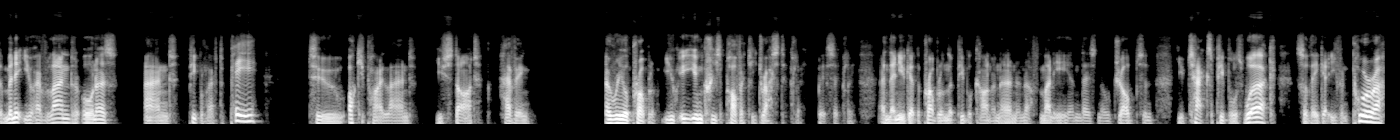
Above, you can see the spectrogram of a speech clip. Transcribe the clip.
The minute you have landowners and people who have to pay to occupy land, you start having a real problem. You, you, increase poverty drastically, basically. And then you get the problem that people can't earn enough money and there's no jobs, and you tax people's work so they get even poorer,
